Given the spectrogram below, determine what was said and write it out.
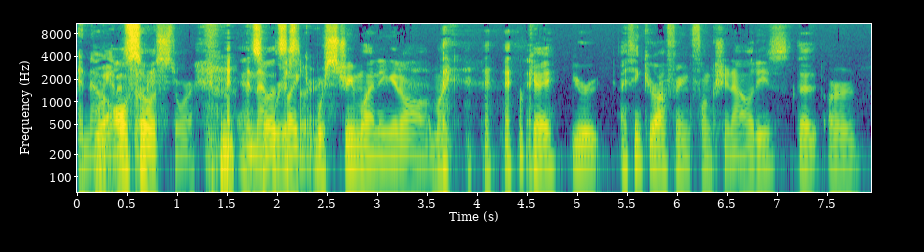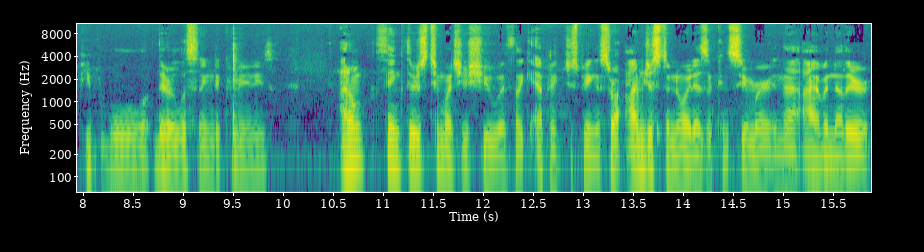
and now we're we also a store, and, And so it's we're like we're streamlining it all. I'm like, okay, you're. I think you're offering functionalities that are people they're listening to communities. I don't think there's too much issue with like Epic just being a store. I'm just annoyed as a consumer in that I have another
